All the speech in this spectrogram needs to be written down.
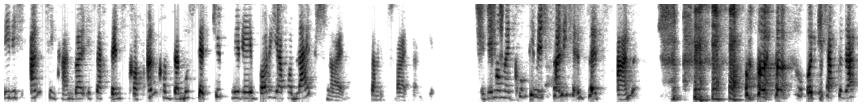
den ich anziehen kann, weil ich sage, wenn es drauf ankommt, dann muss der Typ mir den Body ja vom Leib schneiden, damit es weitergeht. In dem Moment guckt die mich völlig entsetzt an. und ich habe gesagt,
